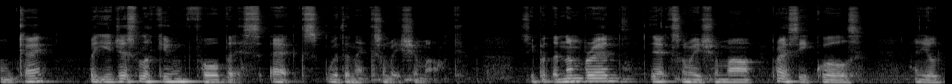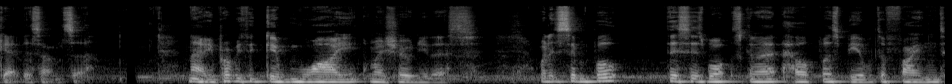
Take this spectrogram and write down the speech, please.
Okay, but you're just looking for this X with an exclamation mark. So you put the number in, the exclamation mark, press equals, and you'll get this answer. Now, you're probably thinking, why am I showing you this? Well, it's simple. This is what's going to help us be able to find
